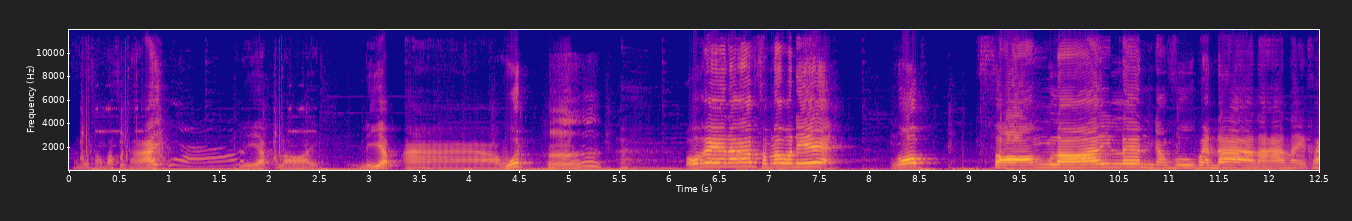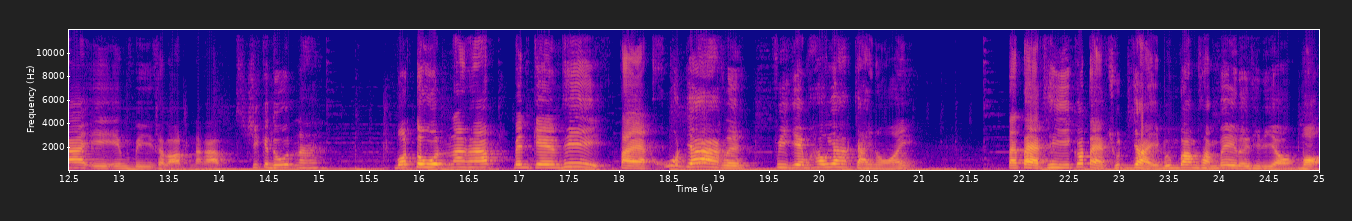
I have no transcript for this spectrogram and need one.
อันนี้สองบาทสุดท้าย เรียบร้อย เรียบอาวุธโอเคนะครับสำหรับวันนี้ งบ 200 เล่นกังฟูแพนด้านะฮะในค่าย AMB Slot นะครับ ชิคกดูดนะ บทตูดนะครับ เป็นเกมที่แตกโคตรยากเลย ฟรีเกมเข้ายากจ่ายน้อย แต่แตกทีก็แตกชุดใหญ่บึ้มบั้มซัมเบ้เลยทีเดียว เหมาะ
